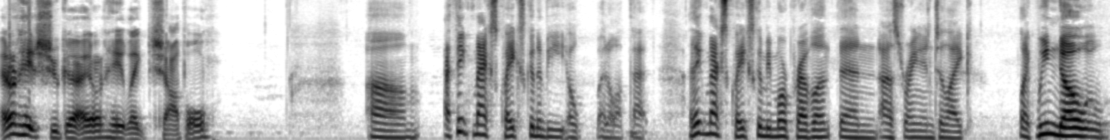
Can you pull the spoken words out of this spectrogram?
I don't hate Shuca. I don't hate like Chople. Um, I think Max Quake's gonna be. Oh, I don't want that. I think Max Quake's gonna be more prevalent than us running into like, like we know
